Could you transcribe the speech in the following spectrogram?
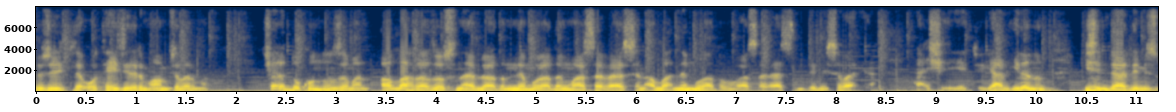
özellikle o teyzelerim, amcalarımın şöyle dokunduğun zaman Allah razı olsun evladım ne muradın varsa versin, Allah ne muradın varsa versin demesi var ya her şey yetiyor. Yani inanın bizim derdimiz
